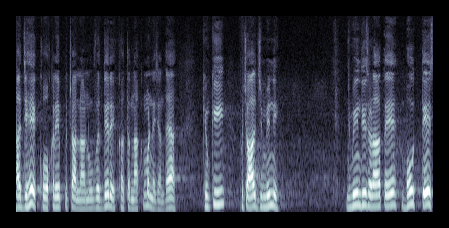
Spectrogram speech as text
ਅਜਿਹੇ ਖੋਖਲੇ ਭੁਚਾਲਾਂ ਨੂੰ ਵਧੇਰੇ ਖਤਰਨਾਕ ਮੰਨਿਆ ਜਾਂਦਾ ਹੈ ਕਿਉਂਕਿ ਭੁਚਾਲ ਜ਼ਮੀਨੀ ਜ਼ਮੀਨ ਦੀ ਸੜਾ ਤੇ ਬਹੁਤ ਤੇਜ਼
